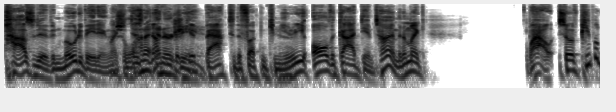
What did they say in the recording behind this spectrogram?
positive and motivating. Like There's a lot of energy. give back to the fucking community all the goddamn time. And I'm like, wow. So if people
